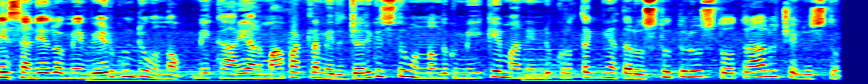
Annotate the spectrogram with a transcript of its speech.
మీ సన్నిధిలో మేము వేడుకుంటూ ఉన్నాం. మీ కార్యాలు మా పట్ల మీరు జరిగిస్తూ ఉన్నందుకు మీకే మా నిండు కృతజ్ఞతలు స్థుతులు స్తోత్రాలు చెల్లిస్తూ.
